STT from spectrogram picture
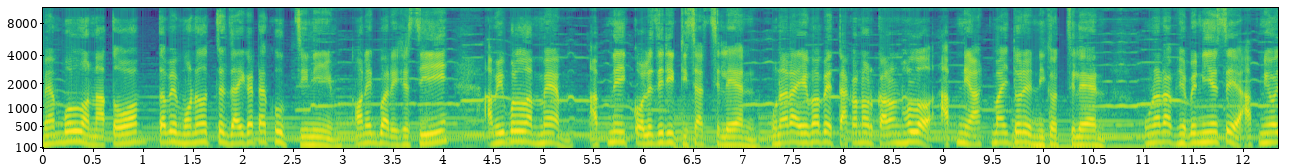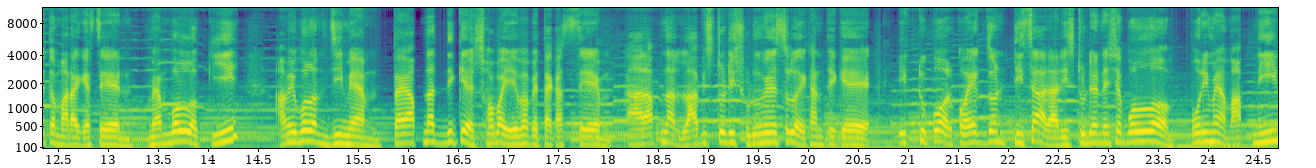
ম্যাম বলল, না তো, তবে মনে হচ্ছে জায়গাটা খুব চিনি। অনেকবার এসেছি। আমি বললাম, ম্যাম, আপনি এই কলেজেরই টিচার ছিলেন। ওনারা এভাবে তাকানোর কারণ হলো আপনি আট মাস ধরে নিখোঁজ ছিলেন। ওনারা ভেবে নিয়েছে আপনি হয়তো মারা গেছেন। ম্যাম বলল, কি? আমি বললাম, জি, ম্যাম। তাই আপনার দিকে সবাই এভাবে তাকাচ্ছে। আর আপনার লাভ স্টোরি শুরু হয়েছিল এখান থেকে। একটু পর কয়েকজন টিচার আর স্টুডেন্ট এসে বলল, পরি ম্যাম, আপনি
